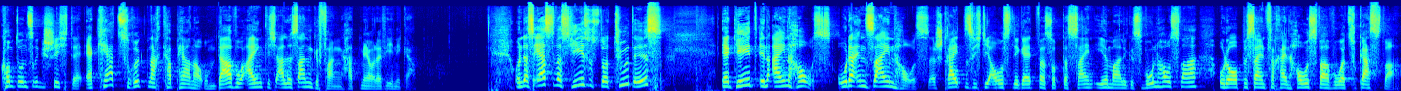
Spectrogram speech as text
kommt unsere Geschichte. Er kehrt zurück nach Kapernaum, da wo eigentlich alles angefangen hat, mehr oder weniger. Und das Erste, was Jesus dort tut, ist, er geht in ein Haus oder in sein Haus. Da streiten sich die Ausleger etwas, ob das sein ehemaliges Wohnhaus war oder ob es einfach ein Haus war, wo er zu Gast war.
